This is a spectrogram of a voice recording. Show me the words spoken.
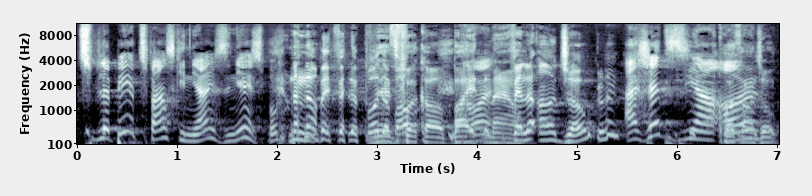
Tu, le pire, tu penses qu'il niaise? Il niaise pas. Non, non, mais fais-le pas de bord. fuck off. Buy Ah ouais. it now. Fais-le en joke, là. Achète-y en Quoi, un. sans joke?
